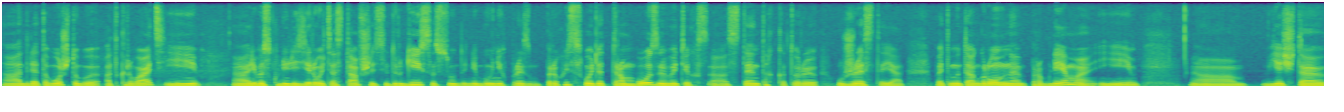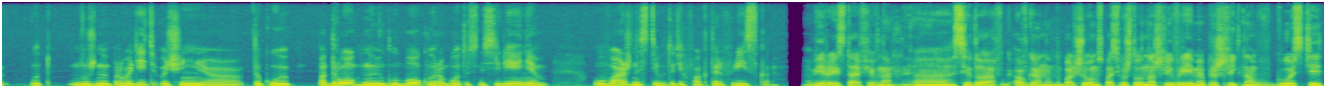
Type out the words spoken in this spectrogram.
а, для того, чтобы открывать и реваскуляризировать оставшиеся другие сосуды, либо у них происходят тромбозы в этих стентах, которые уже стоят. Поэтому это огромная проблема, и я считаю, вот нужно проводить очень такую подробную, глубокую работу с населением о важности вот этих факторов риска. Вера Истафьевна, э, Седа Афгановна, большое вам спасибо, что вы нашли время, пришли к нам в гости.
